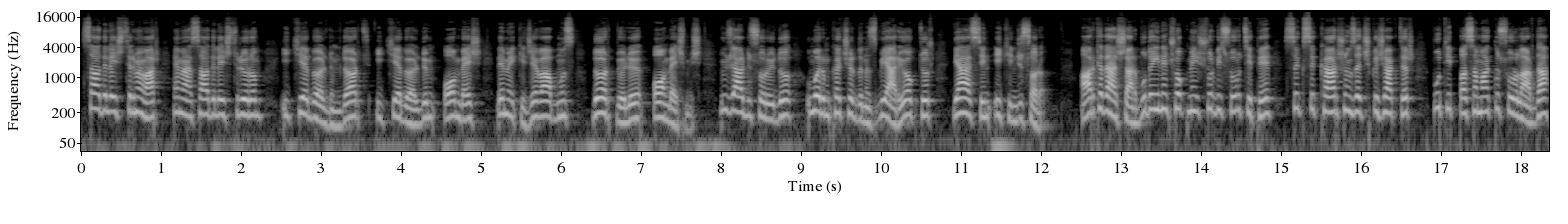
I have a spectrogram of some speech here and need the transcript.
Sadeleştirme var. Hemen sadeleştiriyorum. 2'ye böldüm 4, 2'ye böldüm 15. Demek ki cevabımız 4 bölü 15'miş. Güzel bir soruydu. Umarım kaçırdığınız bir yer yoktur. Gelsin ikinci soru. Arkadaşlar bu da yine çok meşhur bir soru tipi. Sık sık karşınıza çıkacaktır. Bu tip basamaklı sorularda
